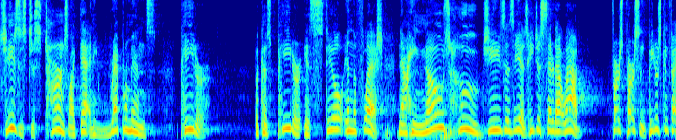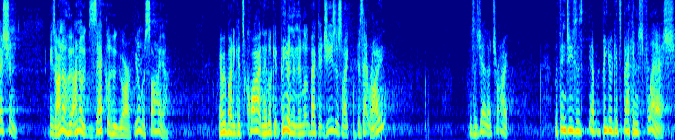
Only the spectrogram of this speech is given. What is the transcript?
Jesus just turns like that and he reprimands Peter because Peter is still in the flesh. Now he knows who Jesus is. He just said it out loud. First person, Peter's confession. He's, I know who, I know exactly who you are. You're Messiah. Everybody gets quiet and they look at Peter and then they look back at Jesus like, is that right? He says, Yeah, that's right. But then Jesus, Peter gets back in his flesh.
